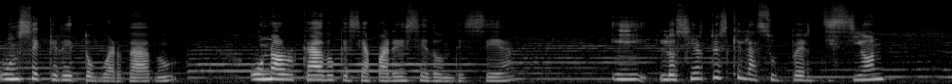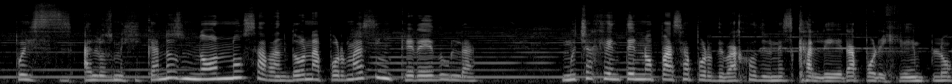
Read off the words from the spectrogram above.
un secreto guardado, un ahorcado que se aparece donde sea. Y lo cierto es que la superstición pues a los mexicanos no nos abandona, por más incrédula. Mucha gente no pasa por debajo de una escalera, por ejemplo.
